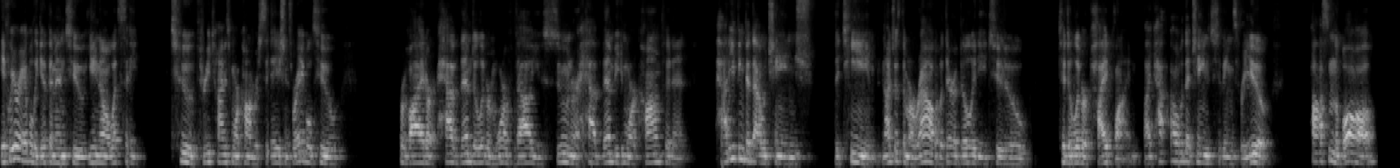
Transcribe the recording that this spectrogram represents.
If we were able to get them into, you know, let's say two, three times more conversations. We're able to provide or have them deliver more value sooner, have them be more confident. How do you think that that would change the team, not just the morale, but their ability to to deliver pipeline? Like how, how would that change things for you? Toss them the ball,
